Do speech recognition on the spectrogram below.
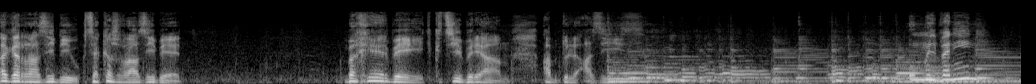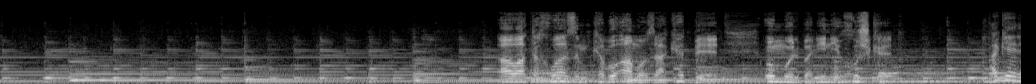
ئەگەر ڕازی بی و کچەکەش ڕازی بێت بەخێر بێیت کچی برام عەبدولعەزیز. ام البنین؟ ئاواتەخوازم کە بۆ ئامۆزاکەت بێت ام البنینی خوشکت. ئەگەر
